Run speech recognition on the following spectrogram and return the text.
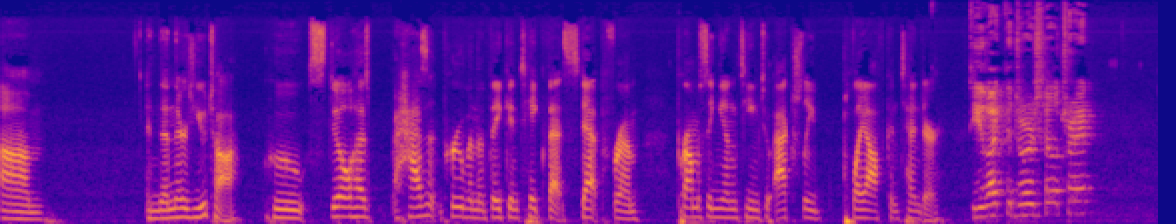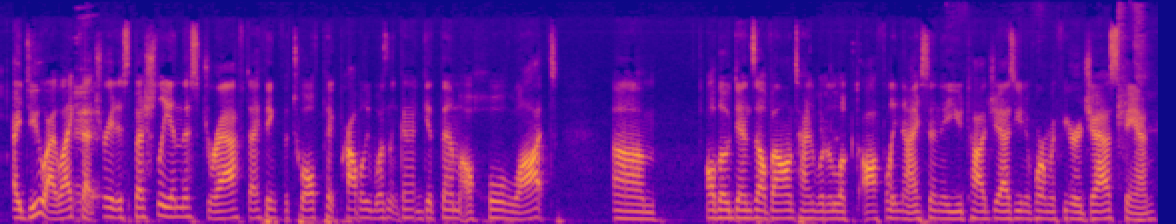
Um, and then there's Utah, who still has hasn't proven that they can take that step from promising young team to actually playoff contender. Do you like the George Hill trade? I do. I like that trade, especially in this draft. I think the 12th pick probably wasn't going to get them a whole lot. Um, although Denzel Valentine would have looked awfully nice in a Utah Jazz uniform if you're a Jazz fan.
